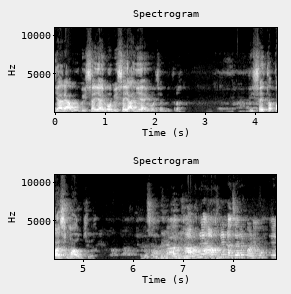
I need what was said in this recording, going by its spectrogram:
ત્યારે આવો વિષય આવ્યો વિષય આજે આવ્યો છે મિત્ર. વિષય તપાસમાં આવશે. આપને નજરે પડ્યું કે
